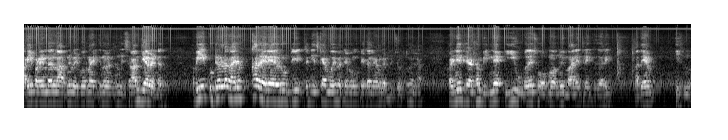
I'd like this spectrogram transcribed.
അറിയപ്പെടേണ്ടതെല്ലാം അറിഞ്ഞ് പരിപൂർണമായിരിക്കുന്ന മനസ്സിന് വിശ്രാന്തിയാണ് വേണ്ടത്. അപ്പോൾ ഈ കുട്ടികളുടെ കാര്യമൊക്കെ നേരെ ഒരു കുട്ടി ചികിത്സിക്കാൻ പോയി മറ്റേ പെൺകുട്ടിയെ കല്യാണം കഴിപ്പിച്ചു കൊടുത്തു അല്ല. കഴിഞ്ഞതിന് ശേഷം പിന്നെ ഈ ഉപദേശം ഓർമ്മ വന്നു ഹിമാലയത്തിലേക്ക് കയറി അദ്ദേഹം ഇരുന്നു.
